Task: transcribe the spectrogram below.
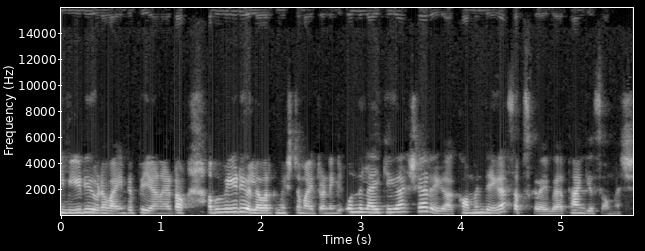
ഈ വീഡിയോ ഇവിടെ വൈൻഡപ്പ് ചെയ്യാണ് കേട്ടോ. അപ്പോൾ വീഡിയോ എല്ലാവർക്കും ഇഷ്ടമായിട്ടുണ്ടെങ്കിൽ ഒന്ന് ലൈക്ക് ചെയ്യുക ഷെയർ ചെയ്യുക കമന്റ് ചെയ്യുക സബ്സ്ക്രൈബ് ചെയ്യുക. താങ്ക് സോ മച്ച്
